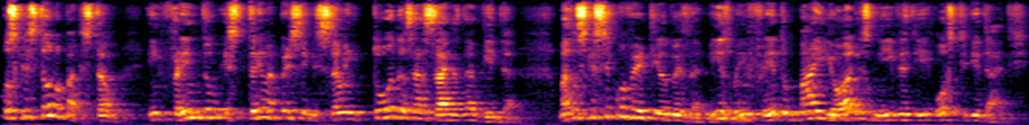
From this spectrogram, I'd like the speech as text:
Os cristãos no Paquistão enfrentam extrema perseguição em todas as áreas da vida, mas os que se converteram do islamismo enfrentam maiores níveis de hostilidade.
